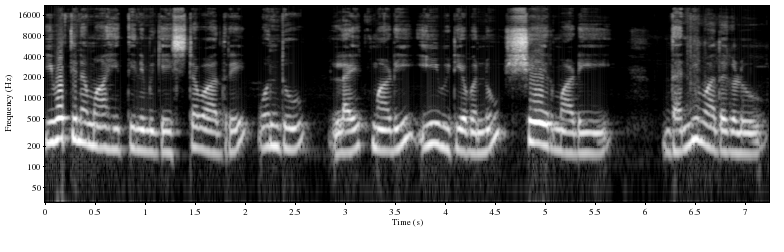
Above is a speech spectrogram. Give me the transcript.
ಇವತ್ತಿನ ಮಾಹಿತಿ ನಿಮಗೆ ಇಷ್ಟವಾದರೆ ಒಂದು ಲೈಕ್ ಮಾಡಿ ಈ ವಿಡಿಯೋವನ್ನು ಶೇರ್ ಮಾಡಿ. ಧನ್ಯವಾದಗಳು.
